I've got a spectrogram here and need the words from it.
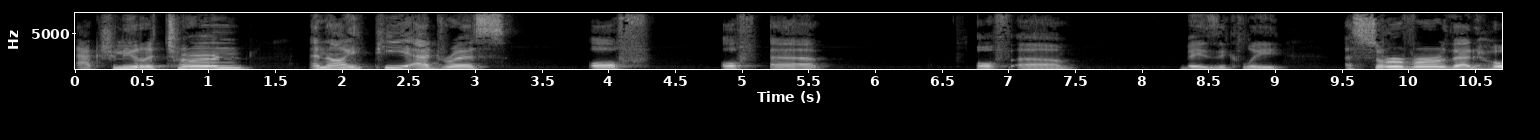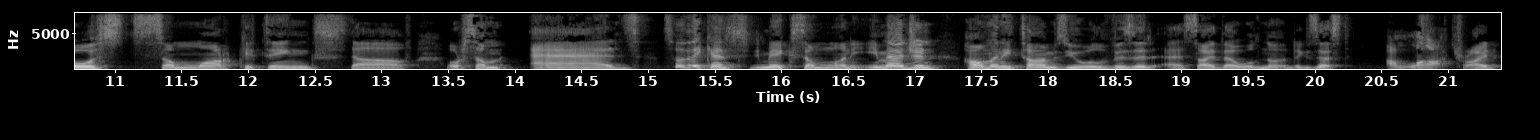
actually return an IP address of of uh, of uh, basically a server that hosts some marketing stuff or some ads so they can make some money. Imagine how many times you will visit a site that will not exist. A lot, right?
